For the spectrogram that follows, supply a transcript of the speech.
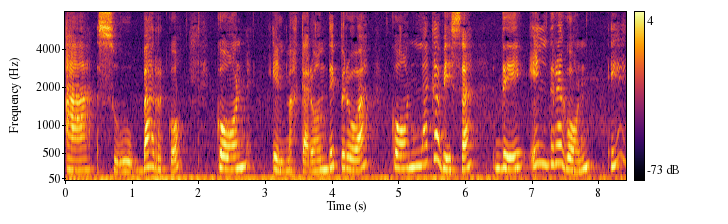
a su barco con el mascarón de proa, con la cabeza de el dragón, ¿eh?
